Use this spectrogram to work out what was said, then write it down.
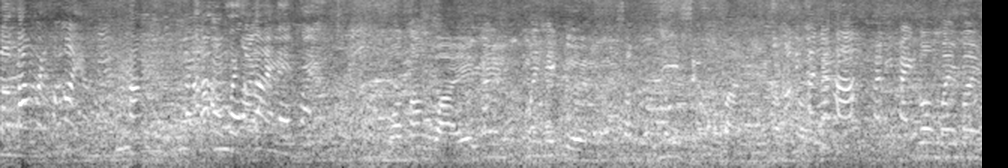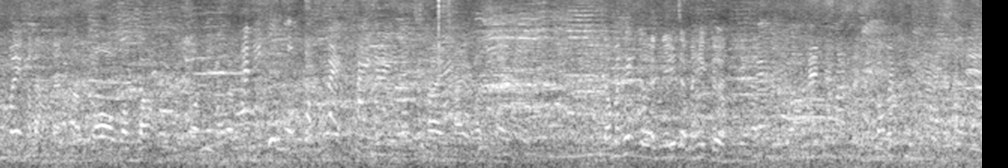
เราตั้งไว้เท่าไหร่อะตั้งตั้งไว้เท่าไหร่ก็ตั้งไว้ให้ไม่ให้เกินสัก20ประมาณนี้ครับกันนะคะอันนี้ไปก็ไม่ไม่ไม่ขนาดนั้นครับก็วางวางๆไว้ก่อนครับ อันนี้คือลงตกแต่งภายในใช่ใช่ครับใช่จะไม่ให้เกินนี้จะไม่ให้เกินนี้ครับให้ที่มาเสร็จต้องไปคุมงานด้วยตัวเอง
